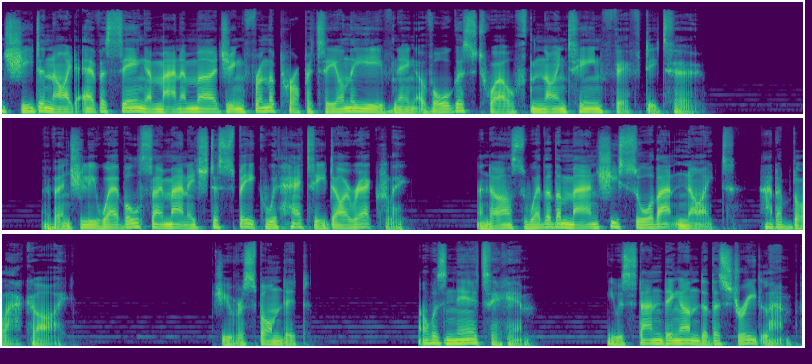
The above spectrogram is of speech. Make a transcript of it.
she denied ever seeing a man emerging from the property on the evening of August 12, 1952. Eventually, Webb also managed to speak with Hetty directly and asked whether the man she saw that night had a black eye. She responded, I was near to him. He was standing under the street lamp.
